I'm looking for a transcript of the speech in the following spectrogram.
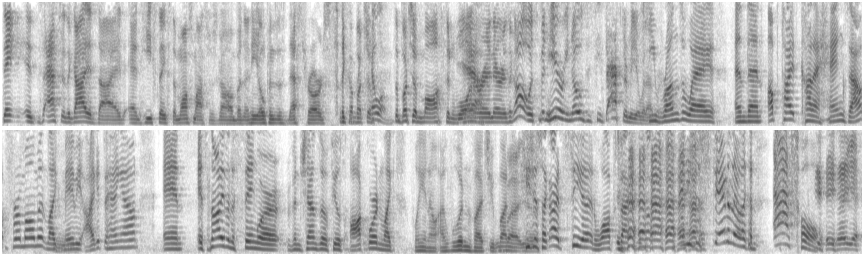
they it's after the guy had died, and he thinks the moss monster's gone, but then he opens his desk drawer. It's like a bunch of kill him. it's a bunch of moss and water Yeah. in there. He's like, oh, it's been here. He knows it's, he's after me or whatever. He runs away, and then Updyke kind of hangs out for a moment, like Mm. maybe I get to hang out. And it's not even a thing where Vincenzo feels awkward and like, well, you know, I would invite you, but, But, he's yeah. just like, all right, see ya, and walks back. to and he's just standing there like an asshole. yeah, yeah, yeah.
